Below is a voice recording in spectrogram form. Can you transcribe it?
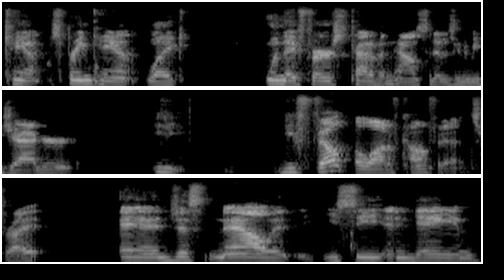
camp, spring camp, like when they first kind of announced that it was going to be Jagger, you, you felt a lot of confidence, right? And just now it, you see in game,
